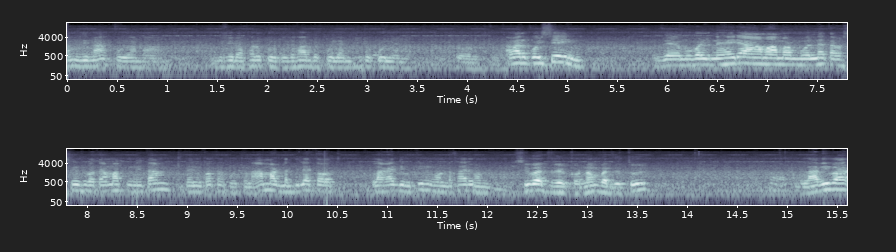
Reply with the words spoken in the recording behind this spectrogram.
আমি যদি না কই আমার বিষয়টা ফেরত করব যে ভাববে কইলাম বিষয়টা কইলাম না। আমার কইছেন যে মোবাইলটা নেহাইরা আমার আমার মোবাইল না তারপর শেষ কথা আমার নিতাম কি জানি কথা কইতো না। আমারটা দিলে তো লাগাই দিব তিন ঘণ্টা চার ঘণ্টা শিবাত রে কো নাম্বার দে তুই। লাভিবার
